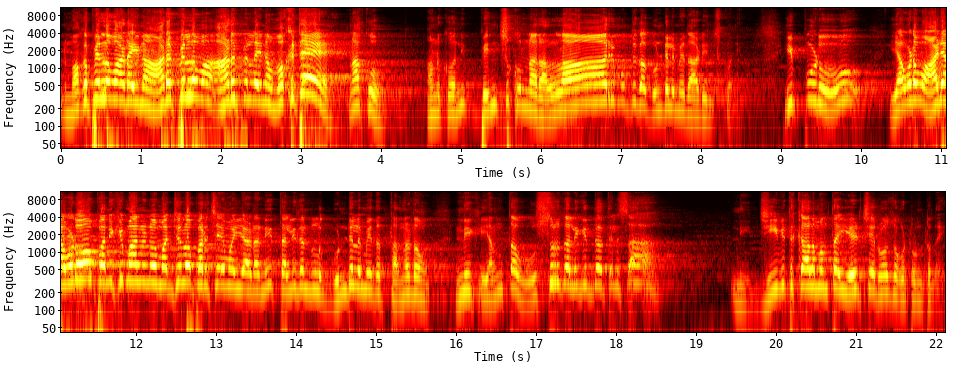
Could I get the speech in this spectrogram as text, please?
మగపిల్లవాడైనా ఆడపిల్ల ఆడపిల్లైనా ఒకటే నాకు అనుకొని పెంచుకున్నారు అల్లారి ముద్దుగా గుండెల మీద ఆడించుకొని. ఇప్పుడు ఎవడో ఆడెవడో పనికి మాలిన మధ్యలో పరిచయం అయ్యాడని తల్లిదండ్రులు గుండెల మీద తన్నడం నీకు ఎంత ఉసురు తలిగిద్దో తెలుసా? నీ జీవితకాలం అంతా ఏడ్చే రోజు ఒకటి ఉంటుంది.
